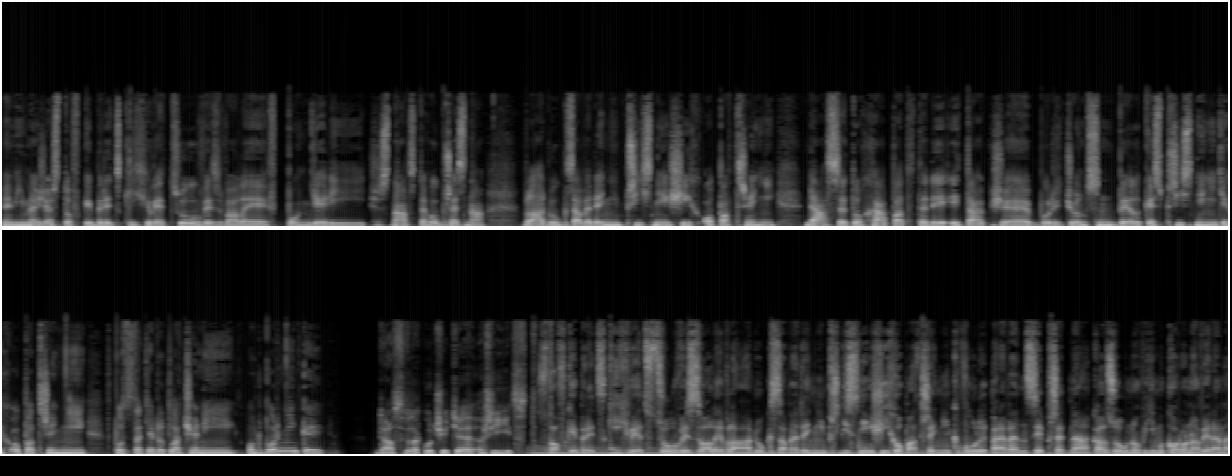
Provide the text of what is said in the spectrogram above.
My víme, že stovky britských vědců vyzvali v pondělí 16. března vládu k zavedení přísnějších opatření. Dá se to chápat tedy i tak, že Boris Johnson byl ke zpřísnění těch opatření v podstatě dotlačený odborníky? Dá se to tak určitě říct. Stovky britských vědců vyzvali vládu k zavedení přísnějších opatření kvůli prevenci před nákazou novým koronavirem.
